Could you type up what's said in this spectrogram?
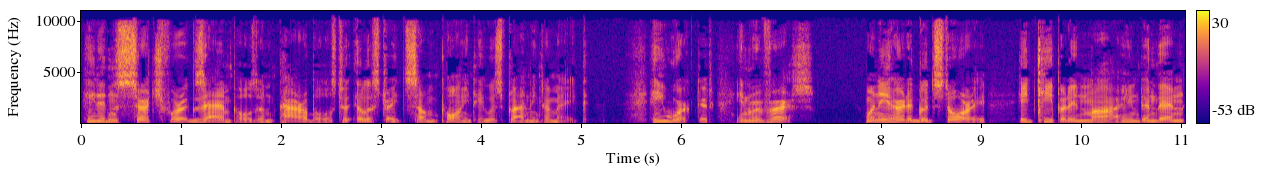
he didn't search for examples and parables to illustrate some point he was planning to make. He worked it in reverse. When he heard a good story, he'd keep it in mind and then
